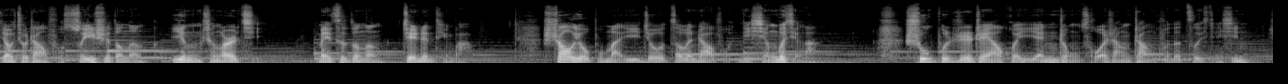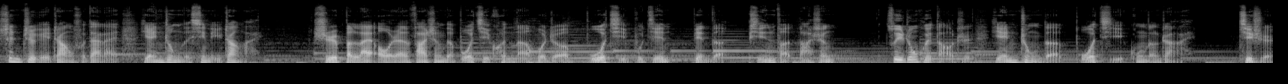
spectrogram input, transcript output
要求丈夫随时都能应声而起。每次都能坚韧挺拔，稍有不满意就责问丈夫：“你行不行啊？”殊不知这样会严重挫伤丈夫的自信心，甚至给丈夫带来严重的心理障碍，使本来偶然发生的勃起困难或者勃起不坚变得频繁发生，最终会导致严重的勃起功能障碍。其实，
